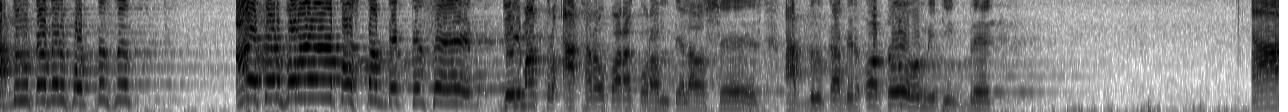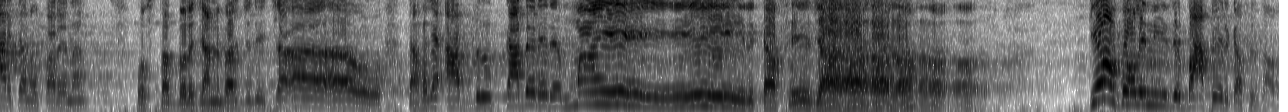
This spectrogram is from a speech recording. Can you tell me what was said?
আব্দুল কাদের পড়তেছে আয়তের পর প্রস্তাব দেখতেছে যেই মাত্র আঠারো পারা কোরআন তেলাও শেষ, আব্দুল কাদের অটোমেটিক ব্রেক আর কেন পারে না? ওস্তাদ বলে, জানবার যদি চাও, তাহলে আব্দুল কাদেরের মায়ের কাছে যাও। কেউ বলেনি যে বাপের কাছে যাও।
